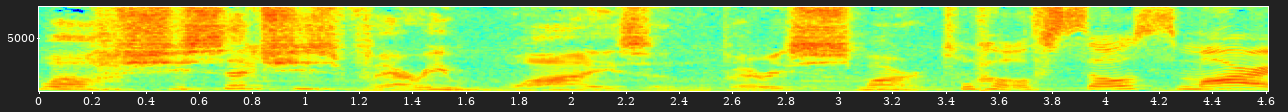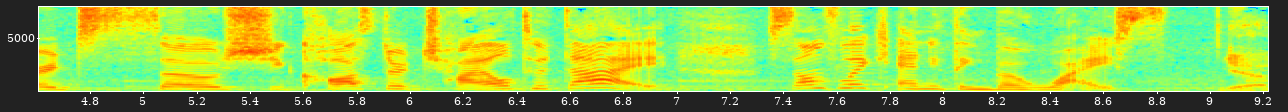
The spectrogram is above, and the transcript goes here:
Well, she said she's very wise and very smart. Well, so smart, so she caused her child to die. Sounds like anything but wise. Yeah.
